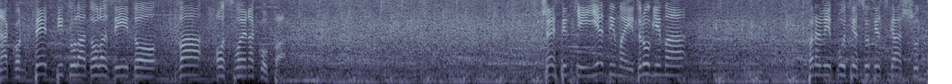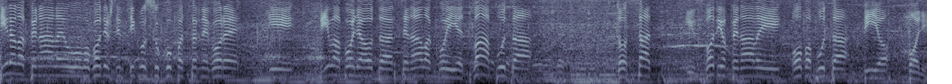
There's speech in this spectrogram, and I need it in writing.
nakon pet titula dolazi do dva osvojena kupa. Čestitke i jednima i drugima. Prvi put je Sutjeska šutirala penale u ovogodišnjem ciklusu Kupa Crne Gore i bila bolja od Arsenala koji je dva puta do sad izvodio penale i oba puta bio bolji.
